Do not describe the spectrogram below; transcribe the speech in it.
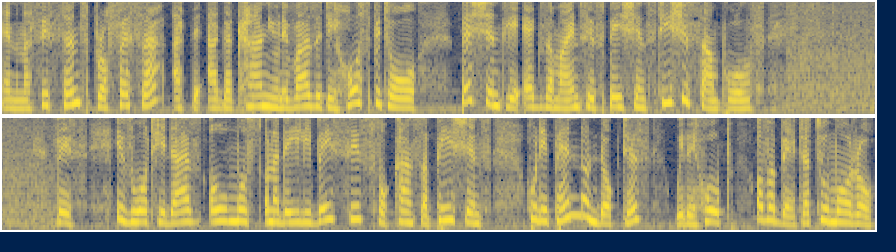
and an assistant professor at the Aga Khan University Hospital, patiently examines his patients' tissue samples. This is what he does almost on a daily basis for cancer patients who depend on doctors with the hope of a better tomorrow.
